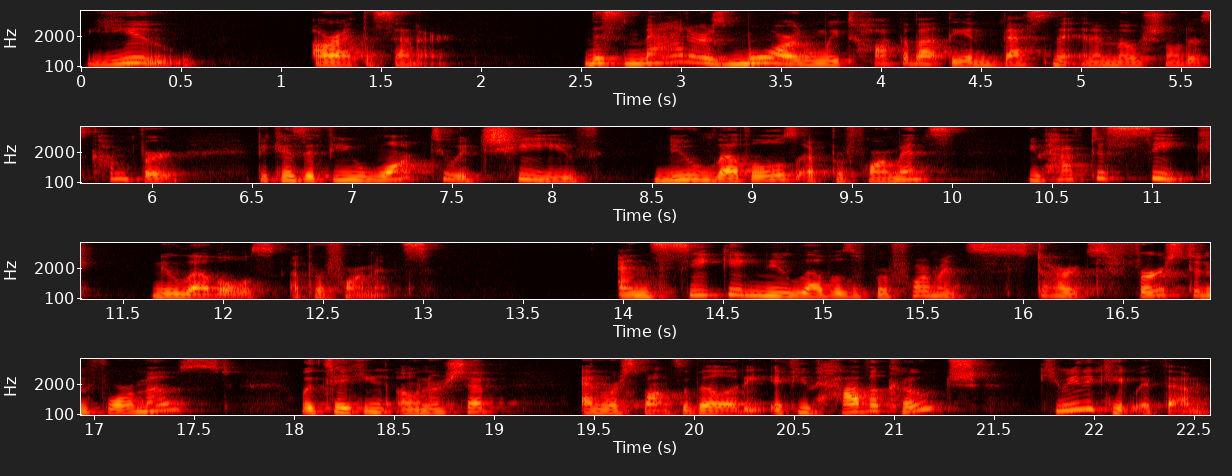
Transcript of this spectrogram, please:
You are at the center. This matters more when we talk about the investment in emotional discomfort because if you want to achieve new levels of performance, you have to seek new levels of performance. And seeking new levels of performance starts first and foremost with taking ownership and responsibility. If you have a coach, communicate with them.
